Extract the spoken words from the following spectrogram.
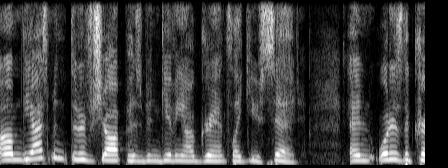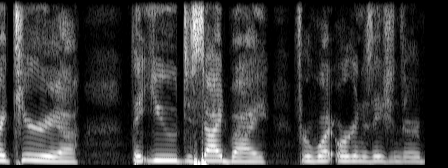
Um, the Aspen Thrift Shop has been giving out grants, like you said. And what is the criteria that you decide by for what organizations are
